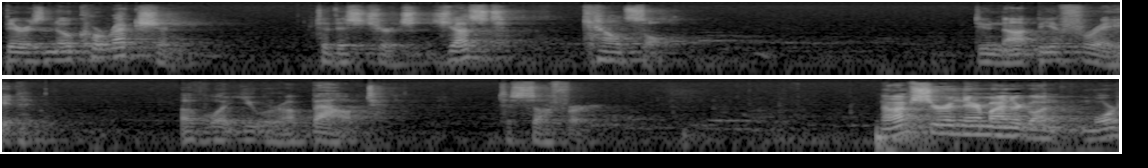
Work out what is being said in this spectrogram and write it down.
There is no correction to this church, just counsel. do not be afraid of what you are about to suffer. Now, I'm sure in their mind they're going, more,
